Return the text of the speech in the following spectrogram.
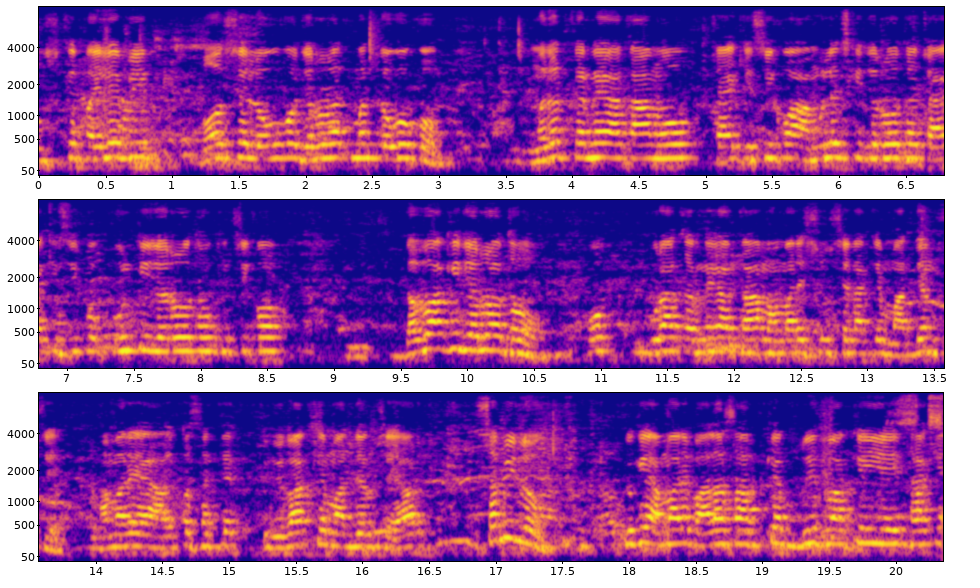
उसके पहले भी बहुत से लोगों को, ज़रूरतमंद लोगों को मदद करने का काम हो, चाहे किसी को एंबुलेंस की ज़रूरत हो, चाहे किसी को खून की ज़रूरत हो, किसी को दवा की ज़रूरत हो, वो पूरा करने का काम हमारे शिवसेना के माध्यम से, हमारे अल्पसंख्यक विभाग के माध्यम से और सभी लोग, क्योंकि हमारे बाला साहब के वृद्ध वाक्य यही था कि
